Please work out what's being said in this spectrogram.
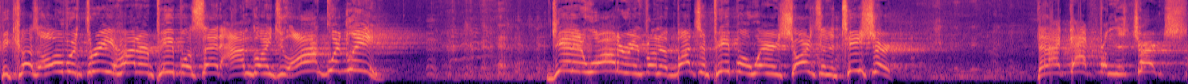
Because over 300 people said, I'm going to awkwardly get in water in front of a bunch of people wearing shorts and a t shirt that I got from this church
